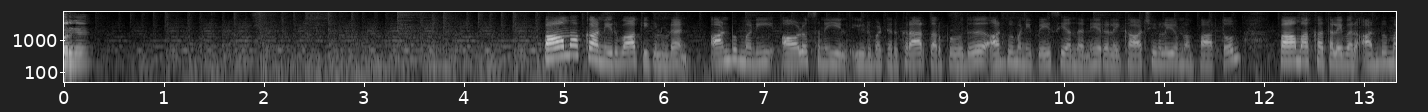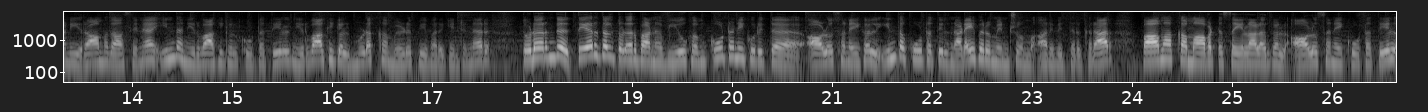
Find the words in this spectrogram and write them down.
பாருங்க. பாமக நிர்வாகிகளுடன் அன்புமணி ஆலோசனையில் ஈடுபட்டிருக்கிறார். தற்பொழுது அன்புமணி பேசிய அந்த நேரலை காட்சிகளையும் நாம் பார்த்தோம். பாமக தலைவர் அன்புமணி ராமதாஸ் என இந்த நிர்வாகிகள் கூட்டத்தில் நிர்வாகிகள் முழக்கம் எழுப்பி வருகின்றனர். தொடர்ந்து தேர்தல் தொடர்பான வியூகம் கூட்டணி குறித்த ஆலோசனைகள் இந்த கூட்டத்தில் நடைபெறும் என்றும் அறிவித்திருக்கிறார். பாமக மாவட்ட செயலாளர்கள் ஆலோசனை கூட்டத்தில்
